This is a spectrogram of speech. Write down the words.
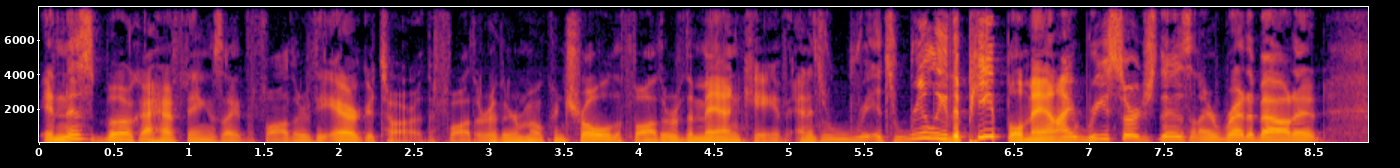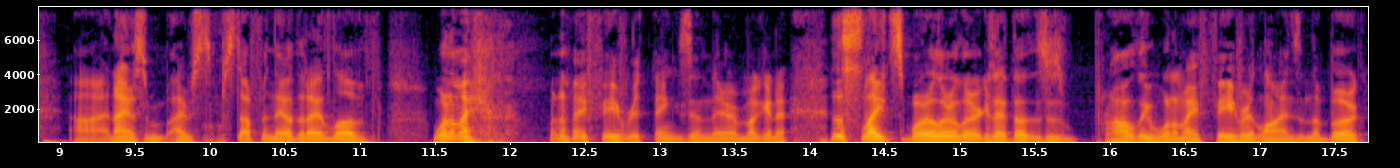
In this book, I have things like the father of the air guitar, the father of the remote control, the father of the man cave, and it's re- it's really the people, man. I researched this and I read about it, uh, and I have some I have some stuff in there that I love. One of my one of my favorite things in there. I'm not gonna a slight spoiler alert because I thought this is probably one of my favorite lines in the book.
